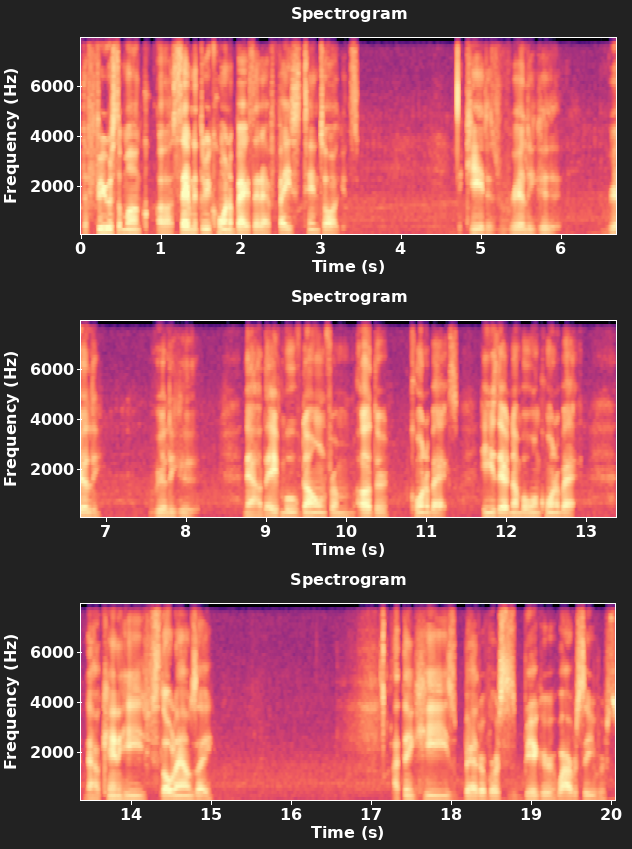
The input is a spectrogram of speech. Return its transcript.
the fewest among uh, 73 cornerbacks that have faced 10 targets. The kid is really good, really, really good. Now they've moved on from other cornerbacks. He's their number one cornerback. Now, can he slow down Zay? I think he's better versus bigger wide receivers.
